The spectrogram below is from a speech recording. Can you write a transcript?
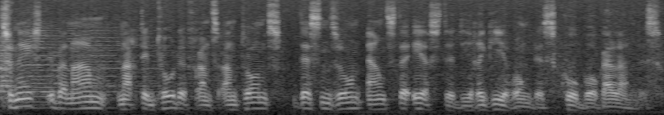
Zunächst übernahm nach dem Tode Franz Antons dessen Sohn Ernst I. die Regierung des Coburger Landes.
